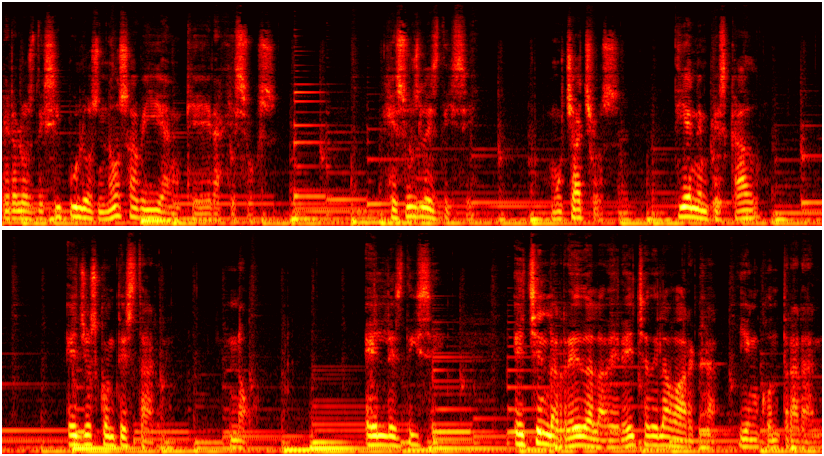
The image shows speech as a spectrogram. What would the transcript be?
pero los discípulos no sabían que era Jesús. Jesús les dice, Muchachos, ¿tienen pescado? Ellos contestaron, No. Él les dice, Echen la red a la derecha de la barca y encontrarán.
